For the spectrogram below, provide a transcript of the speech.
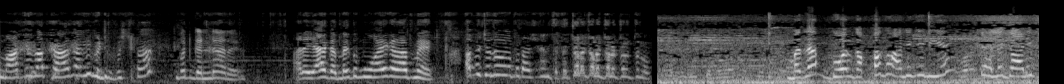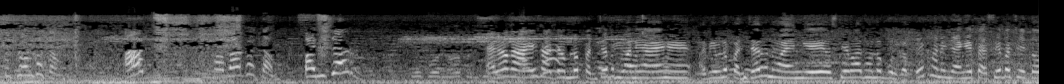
माँ के साथ कहाँ जा रही बेटी पुष्पा? बट गंदा रहे। अरे यार गंदा तो मुँह आएगा रात में। अबे चलो बता चलो चलो चलो चलो चलो चलो। मतलब गोलगप्पा खाने के लिए पहले गाड़ी पेट्रोल खत्म। अब हवा खत्म। पंचर। हेलो गाइस आज हम लोग पंचर बनवाने आए हैं। अभी हम लोग पंचर बनवाएँगे। उसके बाद हम लोग गोलगप्पे खाने जाएँगे। पैसे बचे तो।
